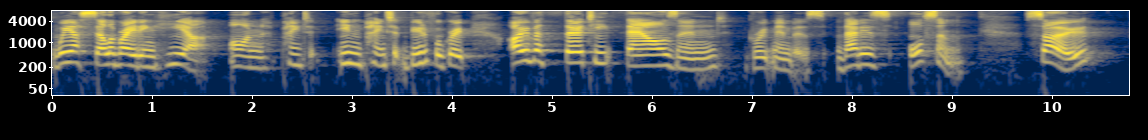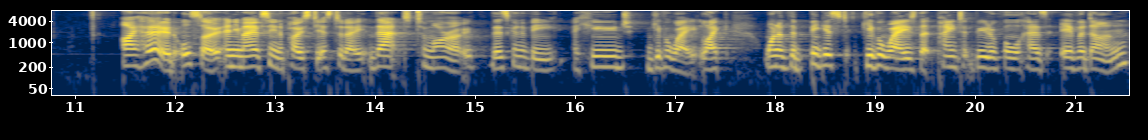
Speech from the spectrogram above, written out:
we are celebrating here on Paint It, in Paint It Beautiful Group over 30,000 group members. That is awesome. So I heard also, and you may have seen a post yesterday, that tomorrow there's going to be a huge giveaway, like one of the biggest giveaways that Paint It Beautiful has ever done.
